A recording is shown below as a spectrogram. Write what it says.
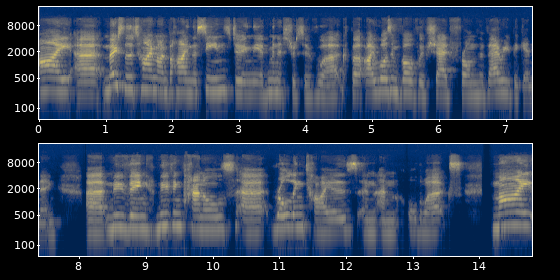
I uh, most of the time I'm behind the scenes doing the administrative work, but I was involved with Shed from the very beginning, uh, moving moving panels, uh, rolling tires, and and all the works. My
